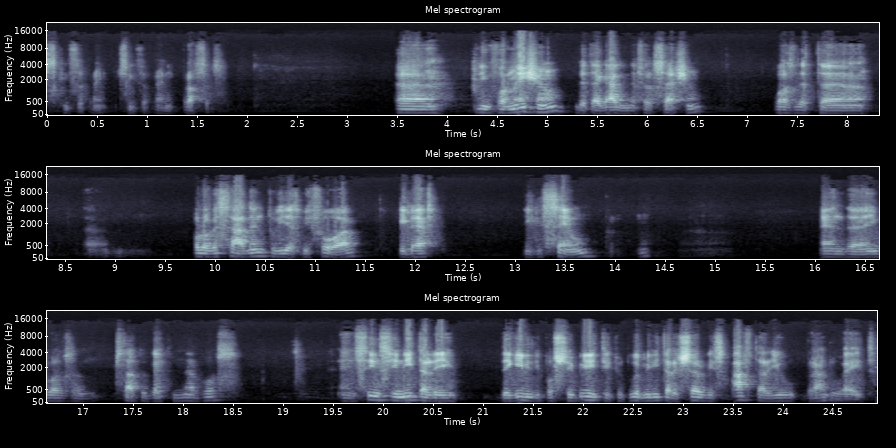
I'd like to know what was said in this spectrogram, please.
schizophrenic, schizophrenic process. Uh, the information that I got in the first session was that uh, um, all of a sudden, two years before, he left the Lyceum and uh, he was um, start to get nervous. And since in Italy they give you the possibility to do a military service after you graduate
